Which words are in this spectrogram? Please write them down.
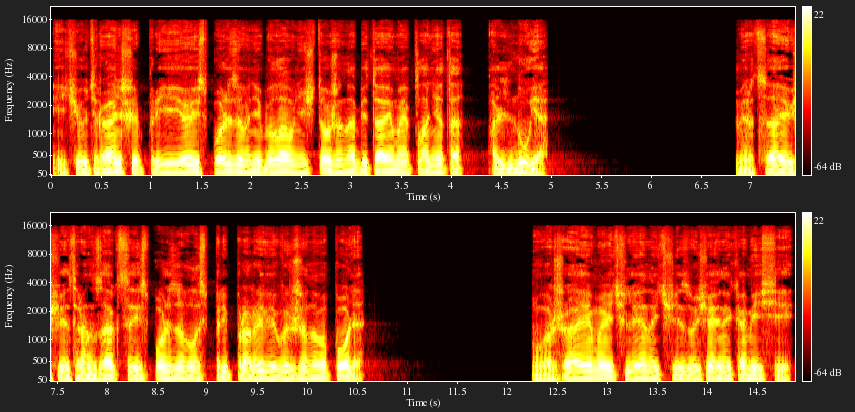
И чуть раньше при ее использовании была уничтожена обитаемая планета Альнуя. Мерцающая транзакция использовалась при прорыве выжженного поля. Уважаемые члены чрезвычайной комиссии,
